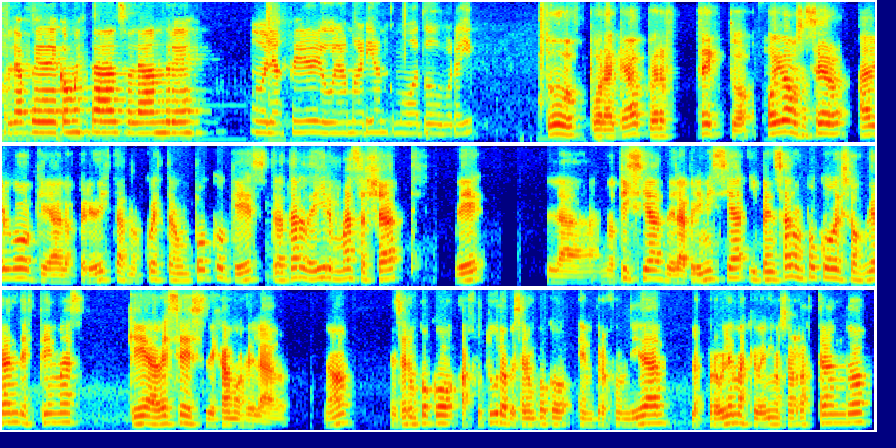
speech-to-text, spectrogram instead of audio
Hola, Fede, ¿cómo estás? Hola, André. Hola, Fede. Hola, Marian. ¿Cómo va todo por ahí? Todo por acá, perfecto. Hoy vamos a hacer algo que a los periodistas nos cuesta un poco, que es tratar de ir más allá de la noticia, de la primicia y pensar un poco esos grandes temas que a veces dejamos de lado, ¿no? Pensar un poco a futuro, pensar un poco en profundidad los problemas que venimos arrastrando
